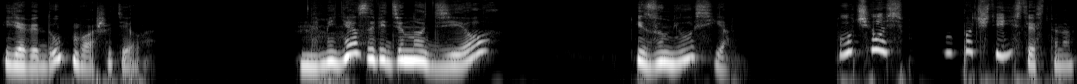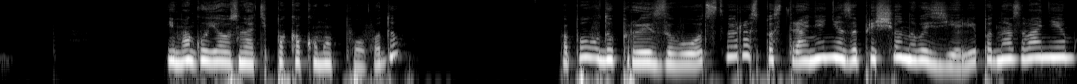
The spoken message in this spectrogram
Я веду ваше дело». «На меня заведено дело?» Изумилась я. Получилось почти естественно. И могу я узнать, по какому поводу? По поводу производства и распространения запрещенного зелья под названием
